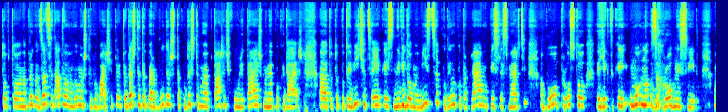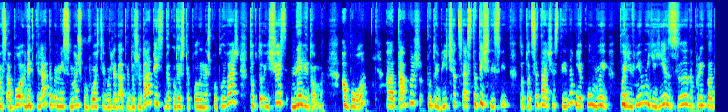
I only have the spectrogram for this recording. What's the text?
Тобто, наприклад, за цитатами ви можете побачити, та де ж ти тепер будеш, та куди ж ти моя пташечка улітаєш, мене покидаєш. А, тобто, Потойбіччя – це якесь невідоме місце, куди ми потрапляємо після смерті, або просто як такий умовно загробний світ. Ось або відкіля тебе мій синочку в гості виглядати, дожидатись, де куди ж ти полинеш, попливеш тобто щось невідоме. Або а також потойбіччя це статичний світ, тобто це та частина, в яку ми порівнюємо її з, наприклад,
